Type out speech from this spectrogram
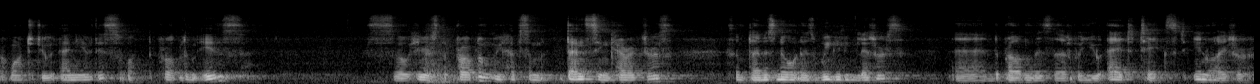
I want to do any of this, what the problem is. So here's the problem. We have some dancing characters, sometimes known as wiggling letters. And the problem is that when you add text in writer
